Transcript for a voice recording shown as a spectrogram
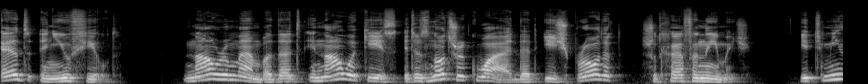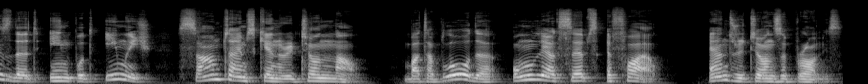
Add a new field. Now remember that in our case it is not required that each product should have an image. It means that input image sometimes can return null, but uploader only accepts a file and returns a promise.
